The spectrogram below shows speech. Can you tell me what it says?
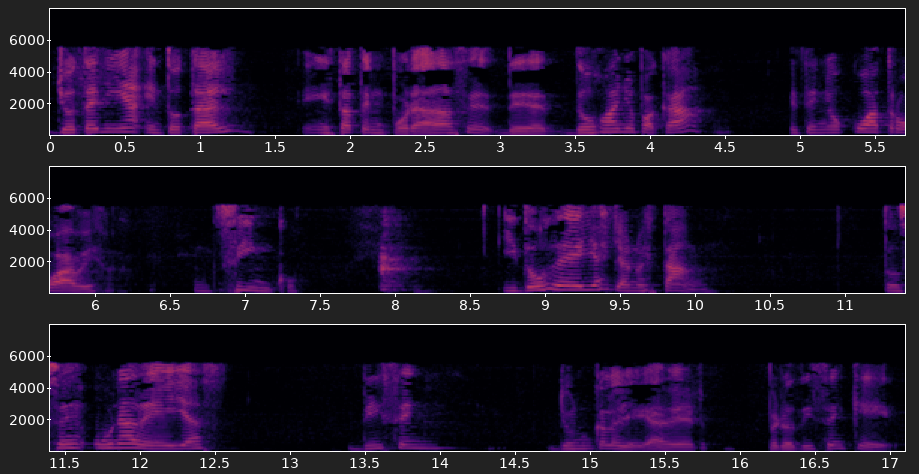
Yo tenía en total, en esta temporada, hace de dos años para acá, he tenido cuatro aves, cinco. Y dos de ellas ya no están. Entonces, una de ellas, dicen, yo nunca lo llegué a ver, pero dicen que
